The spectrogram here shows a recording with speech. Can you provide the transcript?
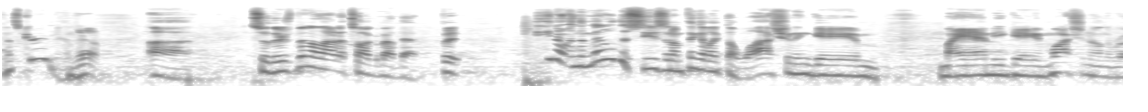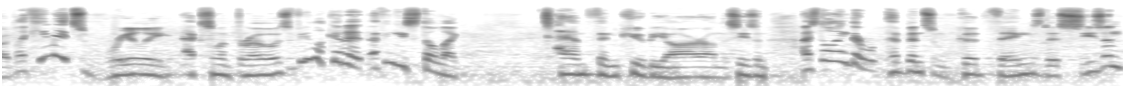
That's great, man. Yeah. Uh, so there's been a lot of talk about that, but you know, in the middle of the season, I'm thinking like the Washington game. Miami game, Washington on the road. Like he made some really excellent throws. If you look at it, I think he's still like 10th in QBR on the season. I still think there have been some good things this season,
